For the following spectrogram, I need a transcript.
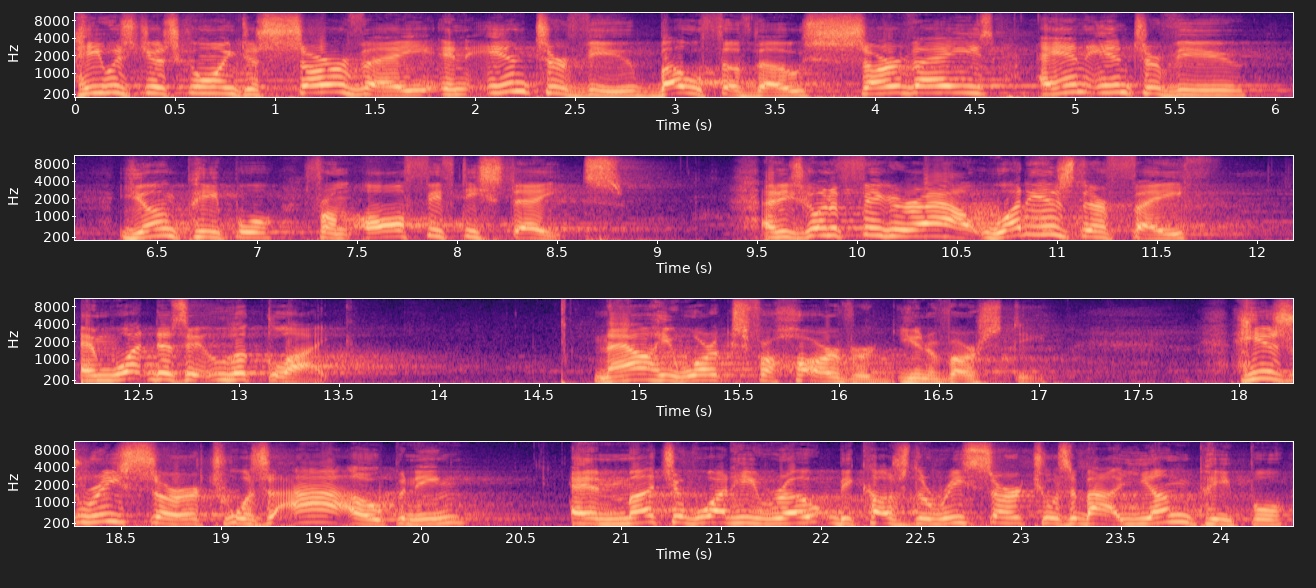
He was just going to survey and interview both of those, surveys and interview young people from all 50 states. And he's going to figure out what is their faith and what does it look like. Now he works for Harvard University. His research was eye opening and much of what he wrote, because the research was about young people,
